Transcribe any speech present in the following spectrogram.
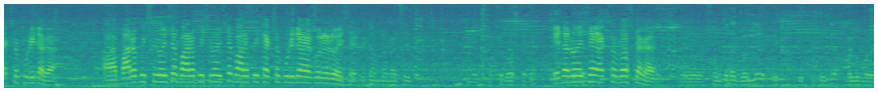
একশো কুড়ি টাকা। আর বারো পিস রয়েছে, বারো পিস রয়েছে, বারো পিস একশো কুড়ি টাকা করে রয়েছে। একশো দশ টাকা। এটা রয়েছে একশো দশ টাকা। তো সন্ধ্যাটা জ্বললে একটু আলু মানে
